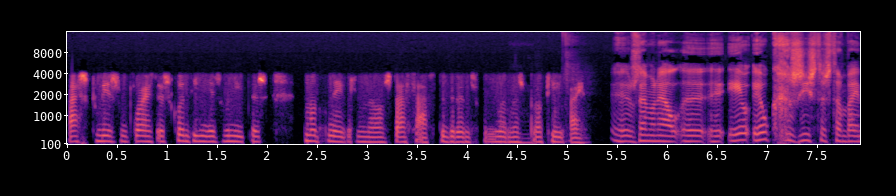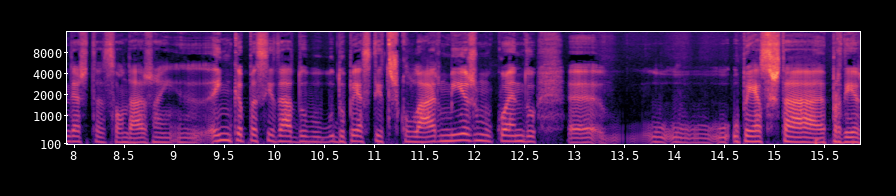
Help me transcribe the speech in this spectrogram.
acho que mesmo com estas continhas bonitas, Montenegro não está safo de grandes problemas para o que vai. Uh, José Manuel, uh, é, é, o que registras também desta sondagem, a incapacidade do, do PSD de escolar, mesmo quando o, o, PS está a perder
